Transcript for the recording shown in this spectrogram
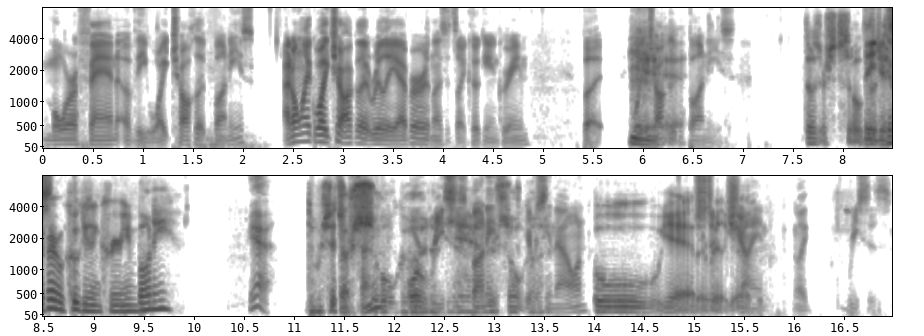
more a fan of the white chocolate bunnies. I don't like white chocolate really ever, unless it's like cookie and cream. But white Yeah. chocolate bunnies. Those are so They good. Did you ever have cookies and cream bunny? Yeah. Those It's shits a are thing? so good. Or Reese's yeah, bunnies. So you ever seen that one? Ooh, yeah, they're Just really a good. giant, like Reese's,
